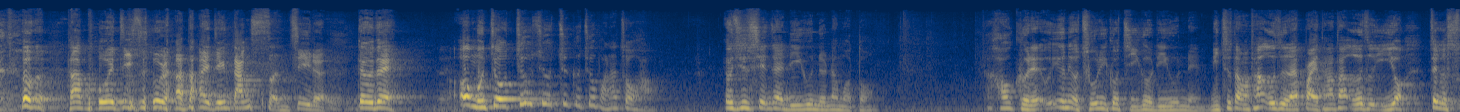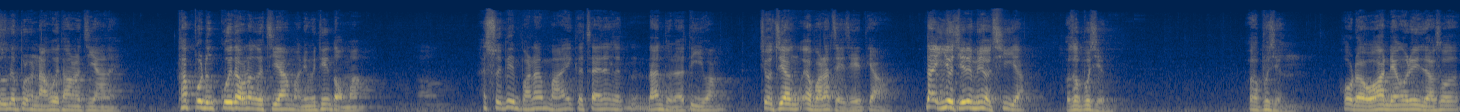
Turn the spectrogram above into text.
他不会记住了，他已经当神去了，对不对？我们就就就这个就把它做好。尤其是现在离婚的那么多，他好可怜。因为有处理过几个离婚的，你知道吗？他儿子来拜他，他儿子以后这个孙子不能拿回他的家呢，他不能归到那个家嘛？你们听懂吗？他随便把他埋一个在那个南屯的地方，就这样要把他解决掉。那以后绝对没有气呀！我说不行，我说不行。后来我和梁国林讲说：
